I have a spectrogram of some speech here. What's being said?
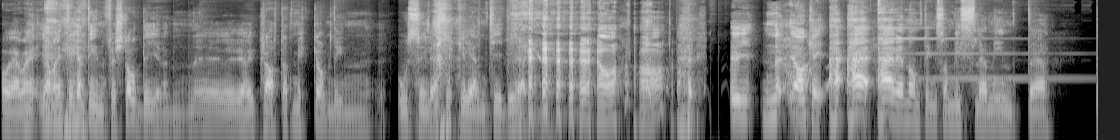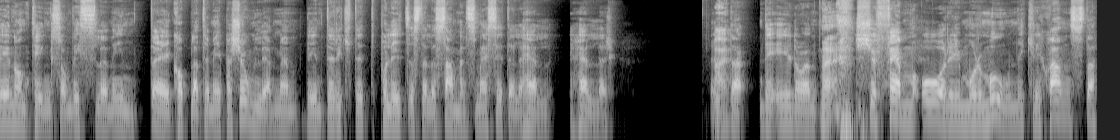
Och jag var, jag var inte helt införstådd i den. Eh, Vi har ju pratat mycket om din osynliga cykelhjälm tidigare. ja, ja. Eh, okej, här, här- här är någonting som visserligen inte det är någonting som visserligen inte är kopplat till mig personligen, men det är inte riktigt politiskt eller samhällsmässigt eller hell, heller. Nej. Utan det är ju då en Nej. 25-årig mormon i Kristianstad.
